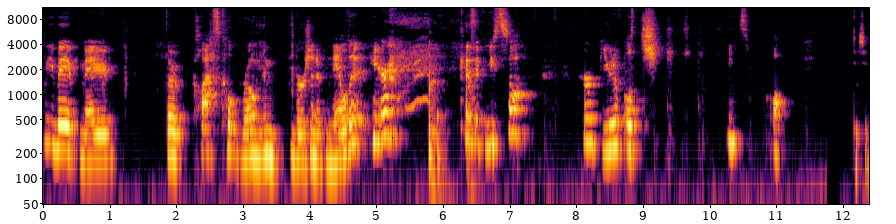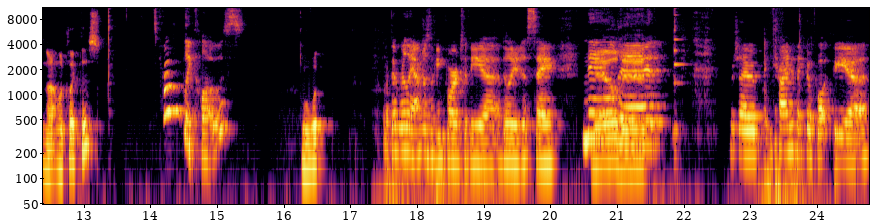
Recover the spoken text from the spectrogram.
we may have made the classical Roman version of Nailed It here. Because if you saw her beautiful ball, Does it not look like this? it's probably close. Well, what? But really, I'm just looking forward to the uh, ability to just say, Nailed, Nailed it! it. Which I'm trying to think of what the. Uh,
